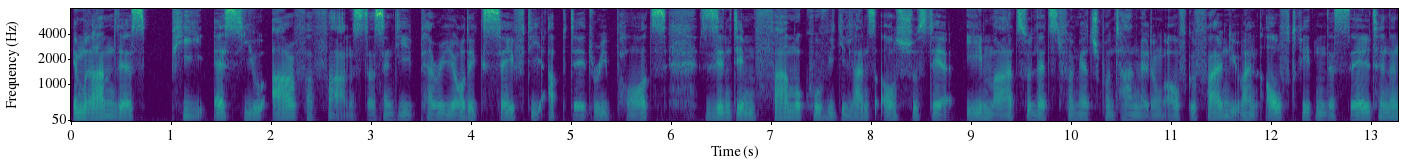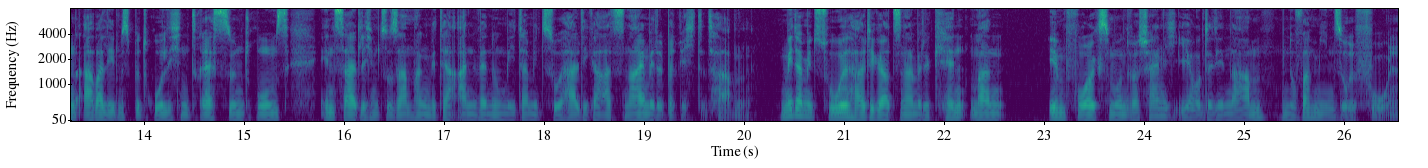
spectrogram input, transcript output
Im Rahmen des PSUR-Verfahrens, das sind die Periodic Safety Update Reports, sind dem Pharmakovigilanzausschuss der EMA zuletzt vermehrt Spontanmeldungen aufgefallen, die über ein Auftreten des seltenen, aber lebensbedrohlichen Dress-Syndroms in zeitlichem Zusammenhang mit der Anwendung metamizolhaltiger Arzneimittel berichtet haben. Metamizolhaltige Arzneimittel kennt man im Volksmund wahrscheinlich eher unter dem Namen Novaminsulfon.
